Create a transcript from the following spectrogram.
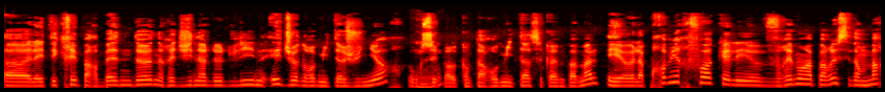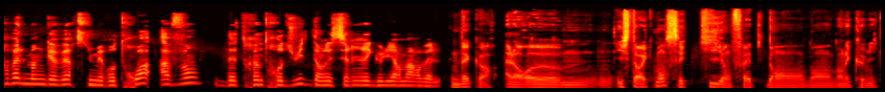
Euh, elle a été créée par Ben Dunn, Regina Dudlin et John Romita Jr. Donc Mhm. c'est quand t'as Romita, c'est quand même pas mal. Et euh, la première fois qu'elle est vraiment apparue, c'est dans Marvel Mangaverse numéro 3 avant d'être introduite dans les séries régulières Marvel. D'accord. Alors euh, historiquement, c'est qui en fait dans, dans, dans les comics?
